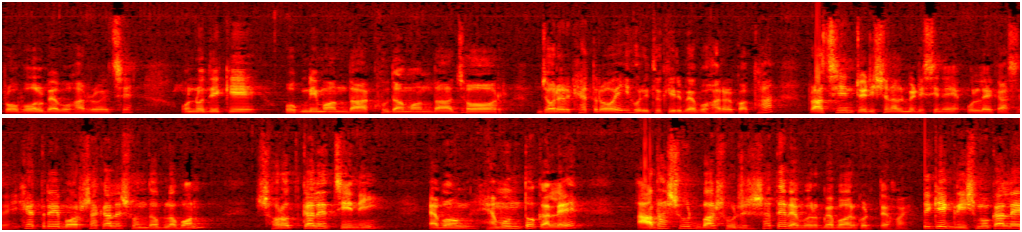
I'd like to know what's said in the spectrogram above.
প্রবল ব্যবহার রয়েছে। অন্যদিকে অগ্নিমন্দা ক্ষুধামন্দা জ্বর জ্বরের ক্ষেত্রেও এই হরিতকির ব্যবহারের কথা প্রাচীন ট্রেডিশনাল মেডিসিনে উল্লেখ আছে। এই ক্ষেত্রে বর্ষাকালে সন্দব লবণ, শরৎকালে চিনি এবং হেমন্তকালে আধা সুট বা সূর্যের সাথে ব্যবহার করতে হয়। এদিকে গ্রীষ্মকালে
